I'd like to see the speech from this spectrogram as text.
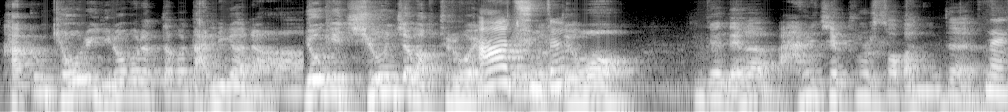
가끔 겨울에 잃어버렸다고 난리가 나. 여기 지 혼자 막 들어가 있어. 아, 진짜요? 근데, 어. 근데 내가 많은 제품을 써봤는데 네.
